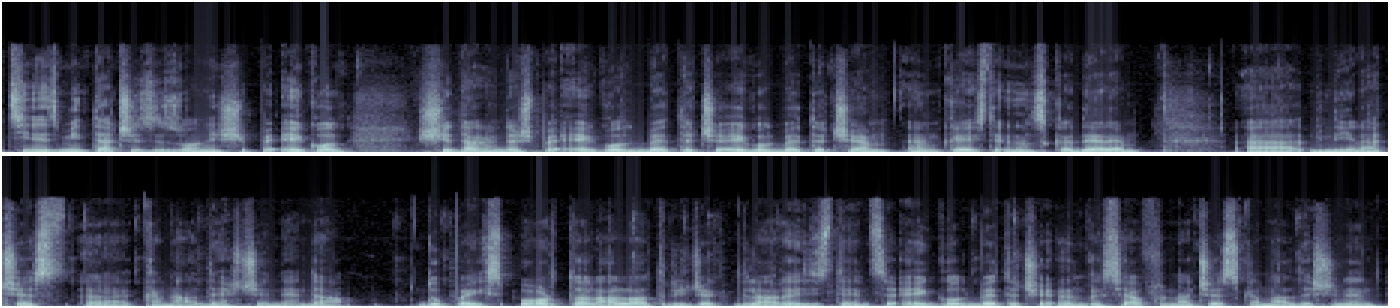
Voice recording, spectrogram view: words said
Țineți minte aceste zone și pe Egold și dacă ne uităm și pe Egold BTC, Egold BTC încă este în scădere uh, din acest uh, canal descendent. Da? După exportul a luat reject de la rezistență, Egold BTC încă se află în acest canal descendent.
